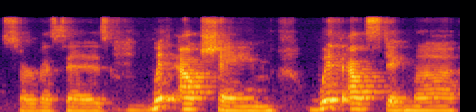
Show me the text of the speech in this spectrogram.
services, without shame, without stigma,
